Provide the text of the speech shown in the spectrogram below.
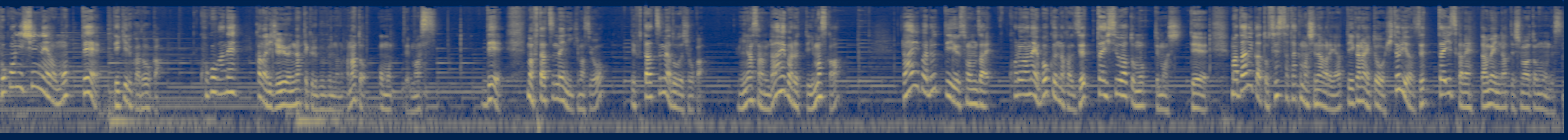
ここに信念を持ってできるかどうか。ここがねかなり重要になってくる部分なのかなと思ってます。で、まあ、2つ目に行きますよ。で2つ目はどうでしょうか。皆さんライバルっていますか？ライバルっていう存在。これはね僕の中で絶対必要だと思ってましてまあ誰かと切磋琢磨しながらやっていかないと一人は絶対いつかねダメになってしまうと思うんです。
